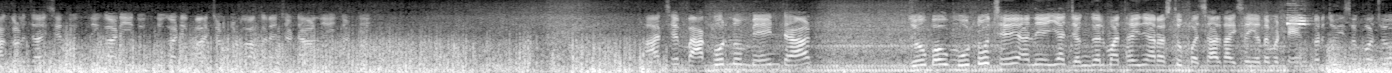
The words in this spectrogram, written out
આગળ જાય છે દૂધની ગાડી. દૂધની ગાડી પાછળ પડવા કરે છે ઢાળ નહીં ચડતી આ છે બાકોરનો મેઇન ઢાળ, જો બહુ મોટો છે અને અહીંયા જંગલમાં થઈને આ રસ્તો પસાર થાય છે. અહીંયા તમે ટેન્કર જોઈ શકો છો.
